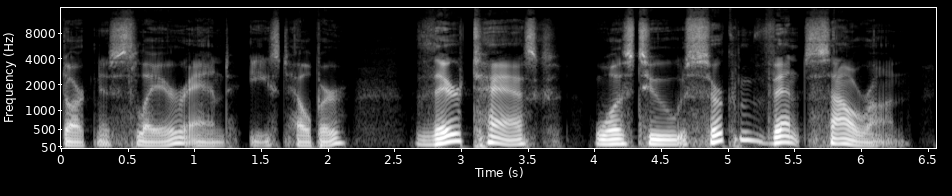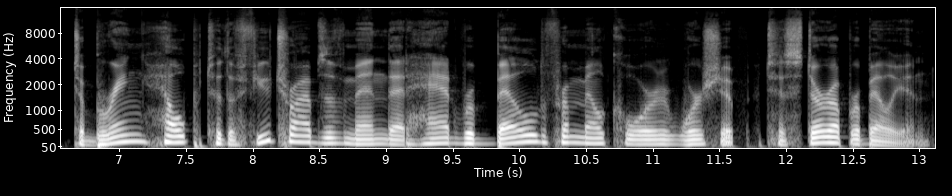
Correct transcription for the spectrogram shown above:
Darkness Slayer and East Helper, their task was to circumvent Sauron, to bring help to the few tribes of men that had rebelled from Melkor worship to stir up rebellion,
